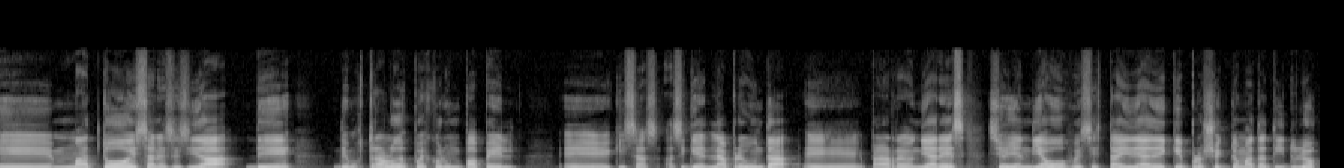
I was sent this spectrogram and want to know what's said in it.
eh, mató esa necesidad de demostrarlo después con un papel, eh, quizás. Así que la pregunta, eh, para redondear, es si hoy en día vos ves esta idea de que proyecto mata título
